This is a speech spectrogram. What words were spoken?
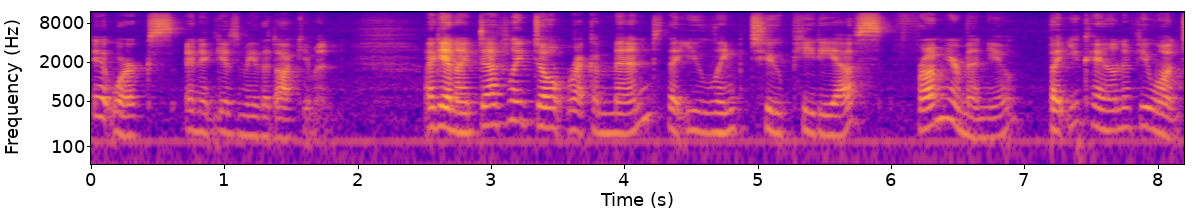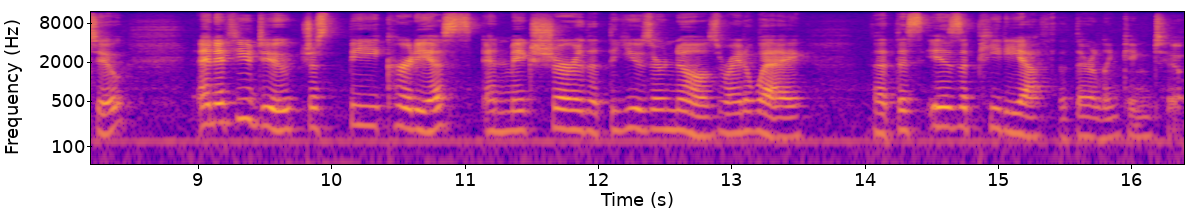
it works and it gives me the document. Again, I definitely don't recommend that you link to PDFs from your menu, but you can if you want to. And if you do, just be courteous and make sure that the user knows right away that this is a PDF that they're linking to.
